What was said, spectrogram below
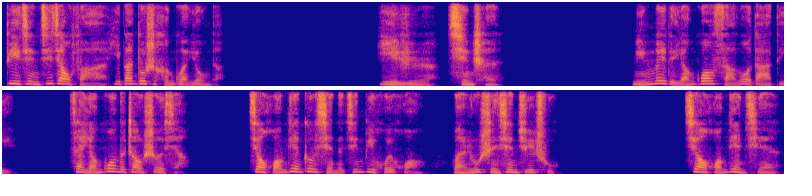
毕竟激将法一般都是很管用的。翌日清晨，明媚的阳光洒落大地，在阳光的照射下，教皇殿更显得金碧辉煌，宛如神仙居处。教皇殿前，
